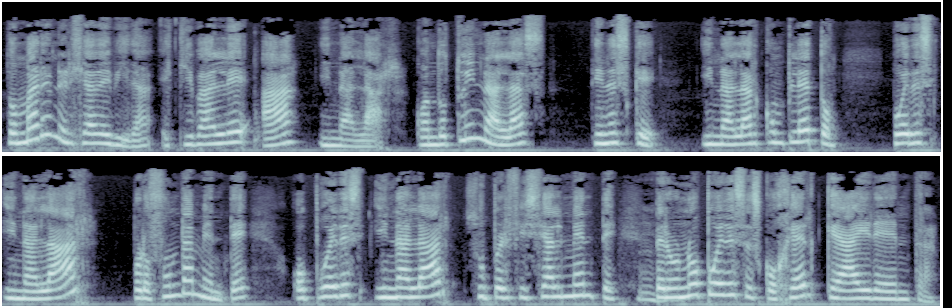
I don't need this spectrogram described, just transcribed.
Tomar energía de vida equivale a inhalar. Cuando tú inhalas, tienes que inhalar completo. Puedes inhalar profundamente o puedes inhalar superficialmente, pero no puedes escoger qué aire entra.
